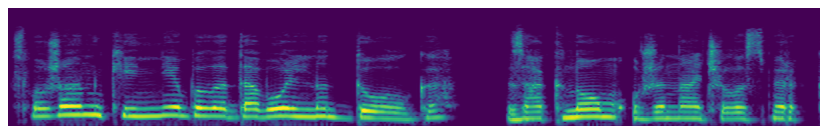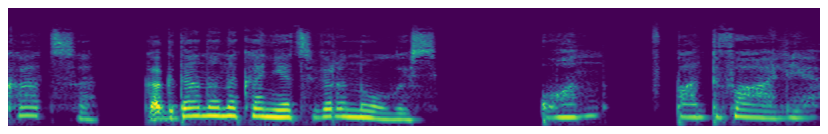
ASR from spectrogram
Служанки не было довольно долго. За окном уже начало смеркаться, когда она, наконец, вернулась. «Он в подвале»,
